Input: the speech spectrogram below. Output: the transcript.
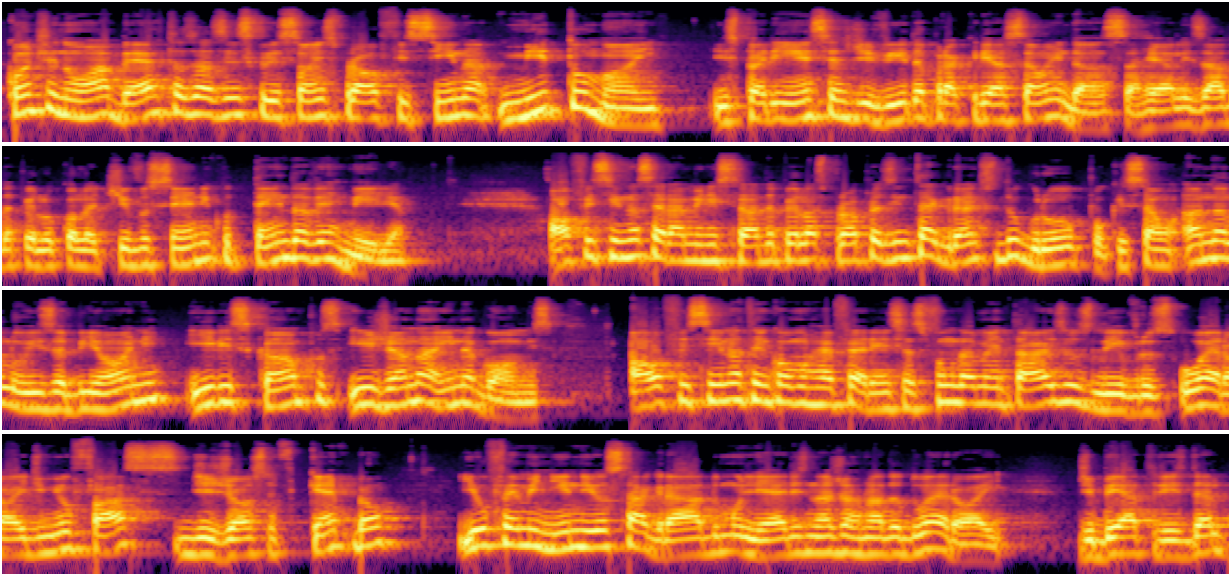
Continuam abertas as inscrições para a oficina Mito Mãe, Experiências de Vida para Criação em Dança, realizada pelo coletivo cênico Tenda Vermelha. A oficina será ministrada pelas próprias integrantes do grupo, que são Ana Luísa Bione, Iris Campos e Janaína Gomes. A oficina tem como referências fundamentais os livros O Herói de Mil Faces, de Joseph Campbell, e O Feminino e o Sagrado Mulheres na Jornada do Herói, de Beatriz Del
